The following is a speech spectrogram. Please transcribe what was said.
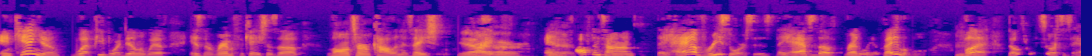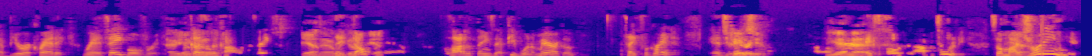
in Kenya, what people are dealing with is the ramifications of long-term colonization. Yes, right? sir. And Yes. oftentimes they have resources, they have stuff readily available, but those resources have bureaucratic red tape over it There because of the colonization. Yeah. There They we go. don't Yep. have a lot of the things that people in America take for granted. Education, um, Yes. exposure to opportunity. So my Yeah. dream here,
